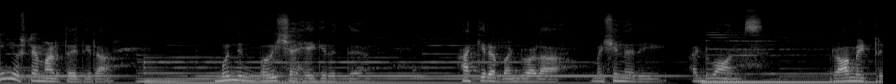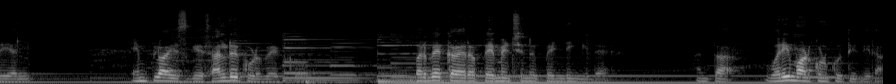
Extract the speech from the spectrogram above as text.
ಏನು ಯೋಚನೆ ಮಾಡ್ತಾ ಇದ್ದೀರಾ? ಮುಂದಿನ ಭವಿಷ್ಯ ಹೇಗಿರುತ್ತೆ? ಹಾಕಿರೋ ಬಂಡವಾಳ ಮೆಷಿನರಿ ಅಡ್ವಾನ್ಸ್ ರಾ ಮೆಟೀರಿಯಲ್ ಎಂಪ್ಲಾಯೀಸ್ಗೆ ಸ್ಯಾಲ್ರಿ ಕೊಡಬೇಕು. ಬರಬೇಕಾಗಿರೋ ಪೇಮೆಂಟ್ಸ್ ಇನ್ನೂ ಪೆಂಡಿಂಗ್ ಇದೆ ಅಂತ ವರಿ ಮಾಡ್ಕೊಂಡು ಕೂತಿದ್ದೀರಾ?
